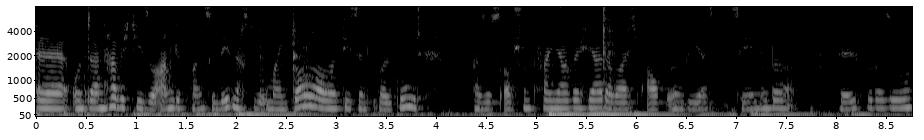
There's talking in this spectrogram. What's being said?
Äh, und dann habe ich die so angefangen zu lesen. Dachte so, oh mein Gott, die sind voll gut. Also ist auch schon ein paar Jahre her, da war ich auch irgendwie erst zehn oder elf oder so.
